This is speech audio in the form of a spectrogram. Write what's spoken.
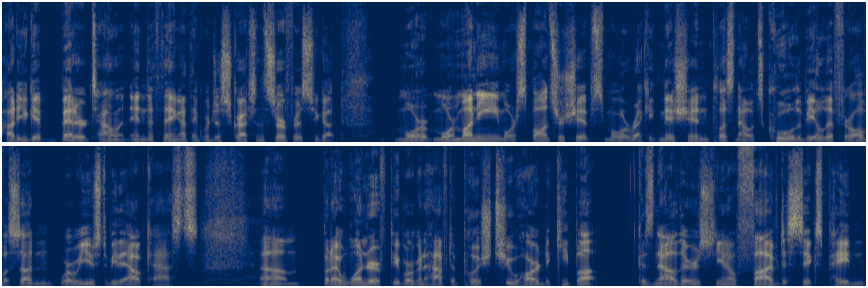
how do you get better talent in the thing? I think we're just scratching the surface. You got more more money, more sponsorships, more recognition. Plus, now it's cool to be a lifter all of a sudden, where we used to be the outcasts. Um, but I wonder if people are going to have to push too hard to keep up because now there's you know five to six paid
